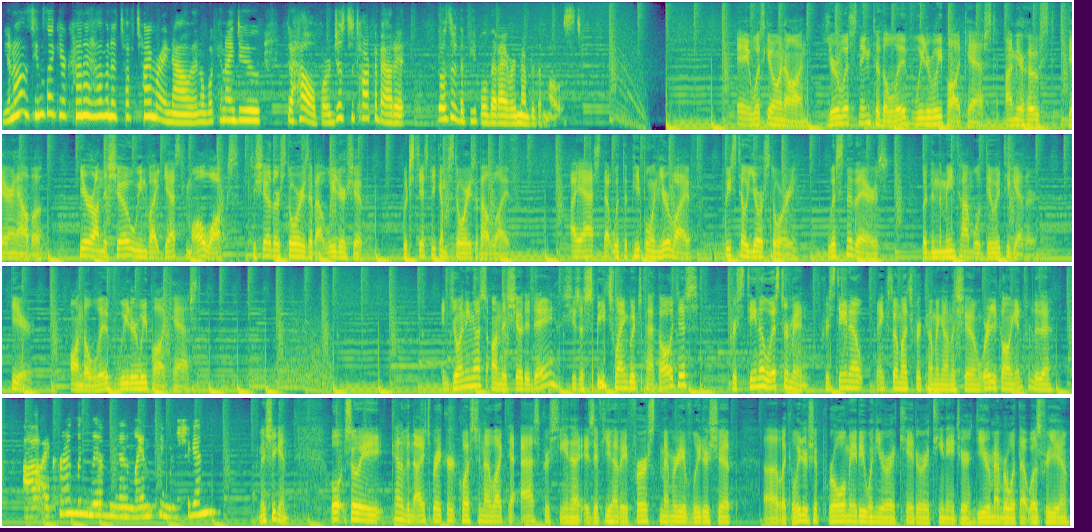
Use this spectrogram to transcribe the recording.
you know, it seems like you're kind of having a tough time right now. And what can I do to help or just to talk about it? Those are the people that I remember the most. Hey, what's going on? You're listening to the Live Leaderly podcast. I'm your host, Darren Alba. Here on the show, we invite guests from all walks to share their stories about leadership, which just become stories about life. I ask that with the people in your life, please tell your story, listen to theirs, but in the meantime, we'll do it together. Here on the Live Leaderly podcast. And joining us on the show today, she's a speech language pathologist, Christina Listermann. Christina, thanks so much for coming on the show. Where are you calling in from today? Uh, I currently live in Lansing, Michigan. Michigan. Well, so a kind of an icebreaker question I like to ask Christina is if you have a first memory of leadership, uh, like a leadership role, maybe when you were a kid or a teenager. Do you remember what that was for you?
